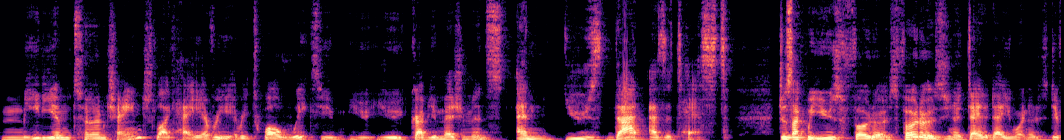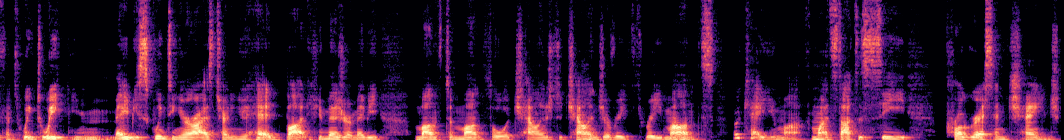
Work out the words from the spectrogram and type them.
medium term change like hey every every 12 weeks you you you grab your measurements and use that as a test. Just like we use photos. Photos you know day to day you won't notice a difference. Week to week you may be squinting your eyes turning your head but if you measure it maybe month to month or challenge to challenge every three months okay you might might start to see progress and change.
